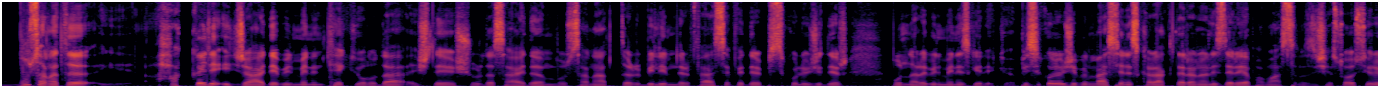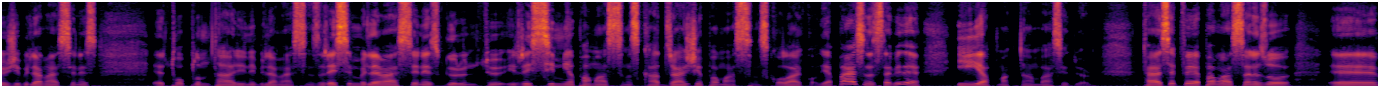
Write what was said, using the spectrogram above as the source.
bu sanatı hakkıyla icra edebilmenin tek yolu da işte şurada saydığım bu sanattır, bilimdir, felsefedir, psikolojidir. Bunları bilmeniz gerekiyor. Psikoloji bilmezseniz karakter analizleri yapamazsınız. İşte sosyoloji bilemezseniz e, toplum tarihini bilemezsiniz. Resim bilemezseniz görüntü, resim yapamazsınız, kadraj yapamazsınız. Kolay kolay. Yaparsınız tabii de iyi yapmaktan bahsediyorum. Felsefe yapamazsanız o e,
